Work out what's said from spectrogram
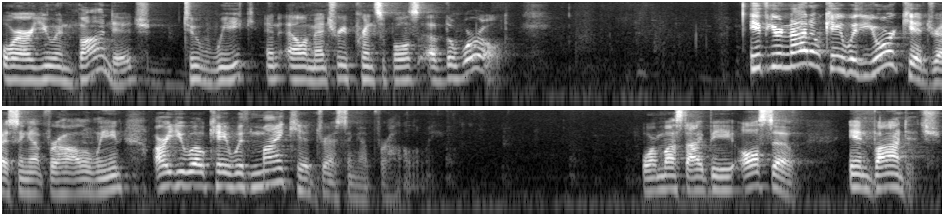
or are you in bondage to weak and elementary principles of the world? If you're not okay with your kid dressing up for Halloween, are you okay with my kid dressing up for Halloween? Or must I be also in bondage?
